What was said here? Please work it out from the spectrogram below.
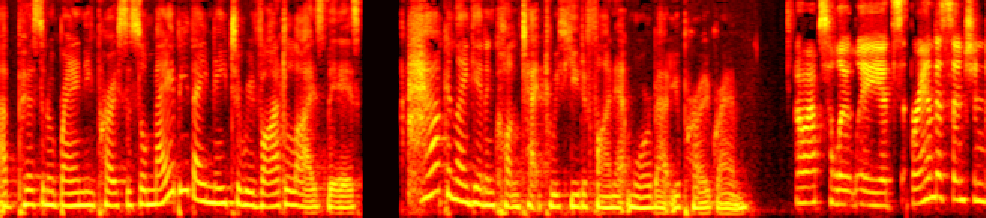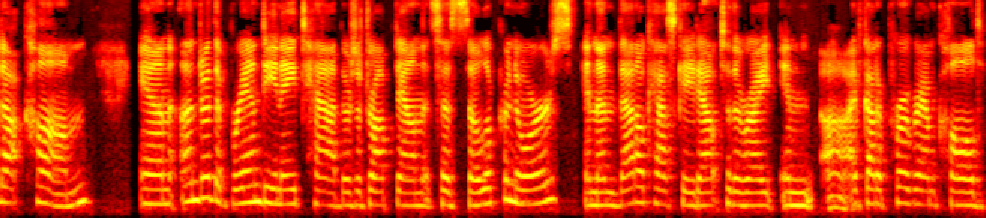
a personal branding process, or maybe they need to revitalize theirs. How can they get in contact with you to find out more about your program? Oh, absolutely. It's brandascension.com. And under the brand DNA tab, there's a drop down that says solopreneurs. And then that'll cascade out to the right. And uh, I've got a program called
